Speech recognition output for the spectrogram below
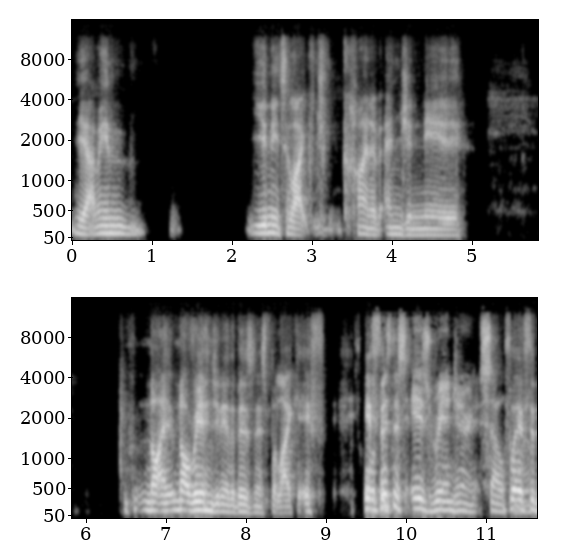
yeah, I mean, you need to like tr- kind of engineer, not not re-engineer the business, but like if Well, if the business is re-engineering itself. But if the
